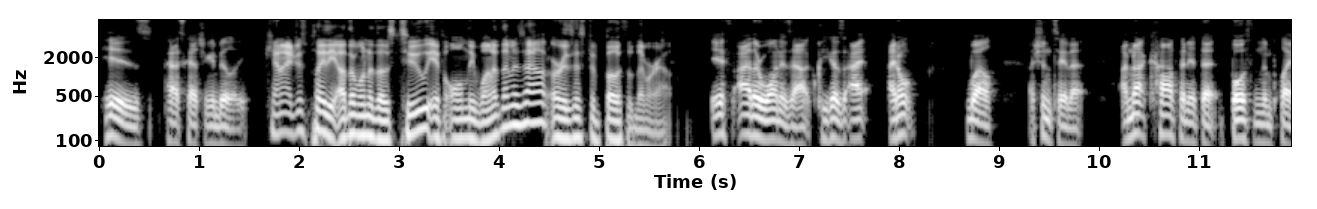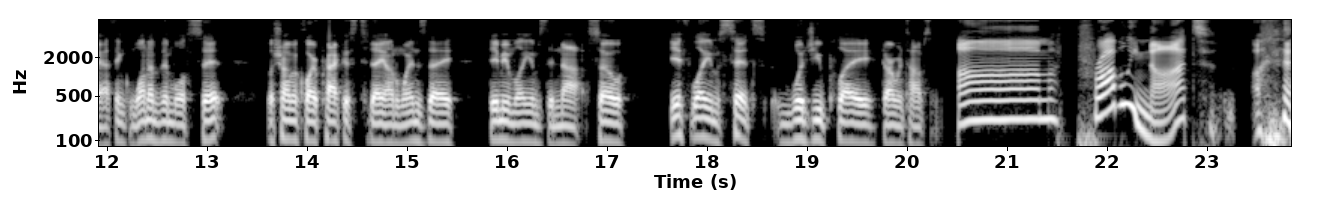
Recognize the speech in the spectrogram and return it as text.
his pass catching ability? Can I just play the other one of those two if only one of them is out, or is this if both of them are out? If either one is out, because I, I don't, well, I shouldn't say that. I'm not confident that both of them play. I think one of them will sit. LeSean McCoy practiced today on Wednesday. Damien Williams did not. So if Williams sits, would you play Darwin Thompson? Um, probably not.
